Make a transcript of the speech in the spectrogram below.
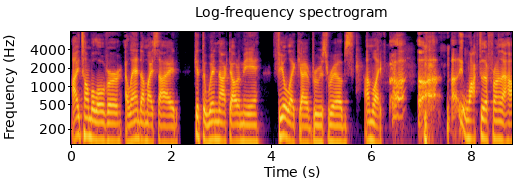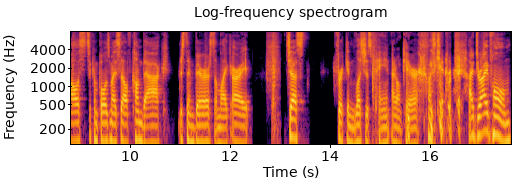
I tumble over. I land on my side, get the wind knocked out of me, feel like I have bruised ribs. I'm like, uh, uh, walk to the front of the house to compose myself, come back, just embarrassed. I'm like, all right, just freaking, let's just paint. I don't care. I drive home.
